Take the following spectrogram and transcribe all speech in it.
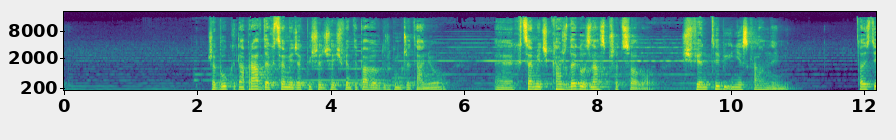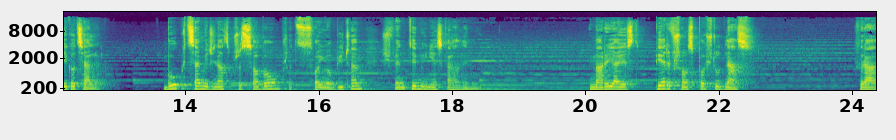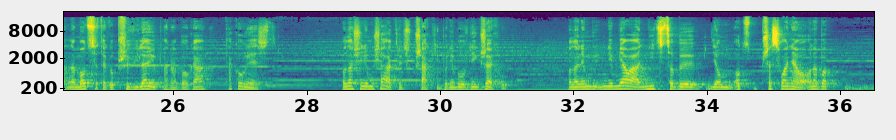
Że Bóg naprawdę chce mieć, jak pisze dzisiaj święty Paweł w drugim czytaniu, chce mieć każdego z nas przed sobą, świętymi i nieskalanymi. To jest Jego cel. Bóg chce mieć nas przed sobą, przed swoim obliczem, świętymi i nieskalanymi. I Maryja jest pierwszą spośród nas, która na mocy tego przywileju Pana Boga taką jest. Ona się nie musiała kryć w krzaki, bo nie było w niej grzechu. Ona nie, nie miała nic, co by ją od, przesłaniało. Ona była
